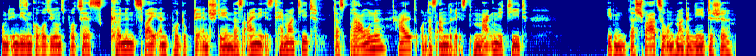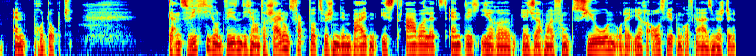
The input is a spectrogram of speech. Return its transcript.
Und in diesem Korrosionsprozess können zwei Endprodukte entstehen. Das eine ist Hämatit, das braune halt, und das andere ist Magnetit, eben das schwarze und magnetische Endprodukt. Ganz wichtig und wesentlicher Unterscheidungsfaktor zwischen den beiden ist aber letztendlich ihre, ich sag mal, Funktion oder ihre Auswirkung auf den Eisenwürste.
